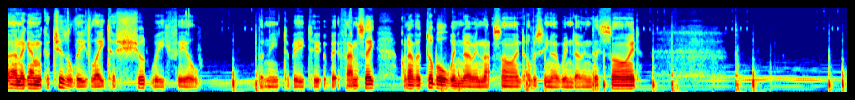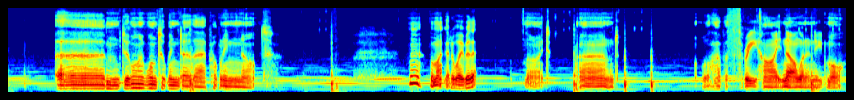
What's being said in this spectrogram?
And again we could chisel these later should we feel the need to be too, a bit fancy. I'm going to have a double window in that side, obviously no window in this side. Um, do I want a window there? Probably not. We might get away with it. Alright, and we'll have a three high. No, I'm going to need more.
